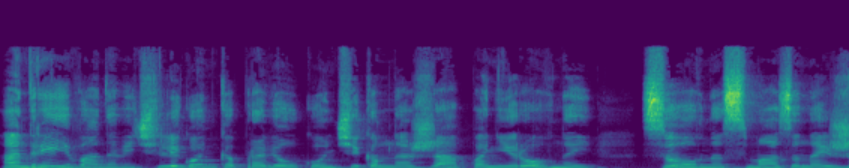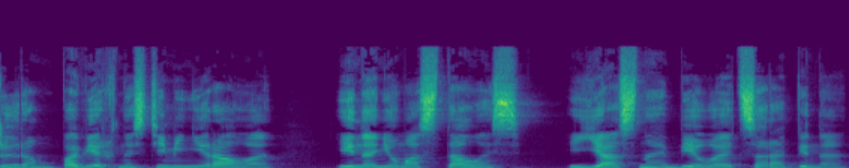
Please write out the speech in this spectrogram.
Андрей Иванович легонько провел кончиком ножа по неровной, словно смазанной жиром поверхности минерала, и на нем осталась ясная белая царапина.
